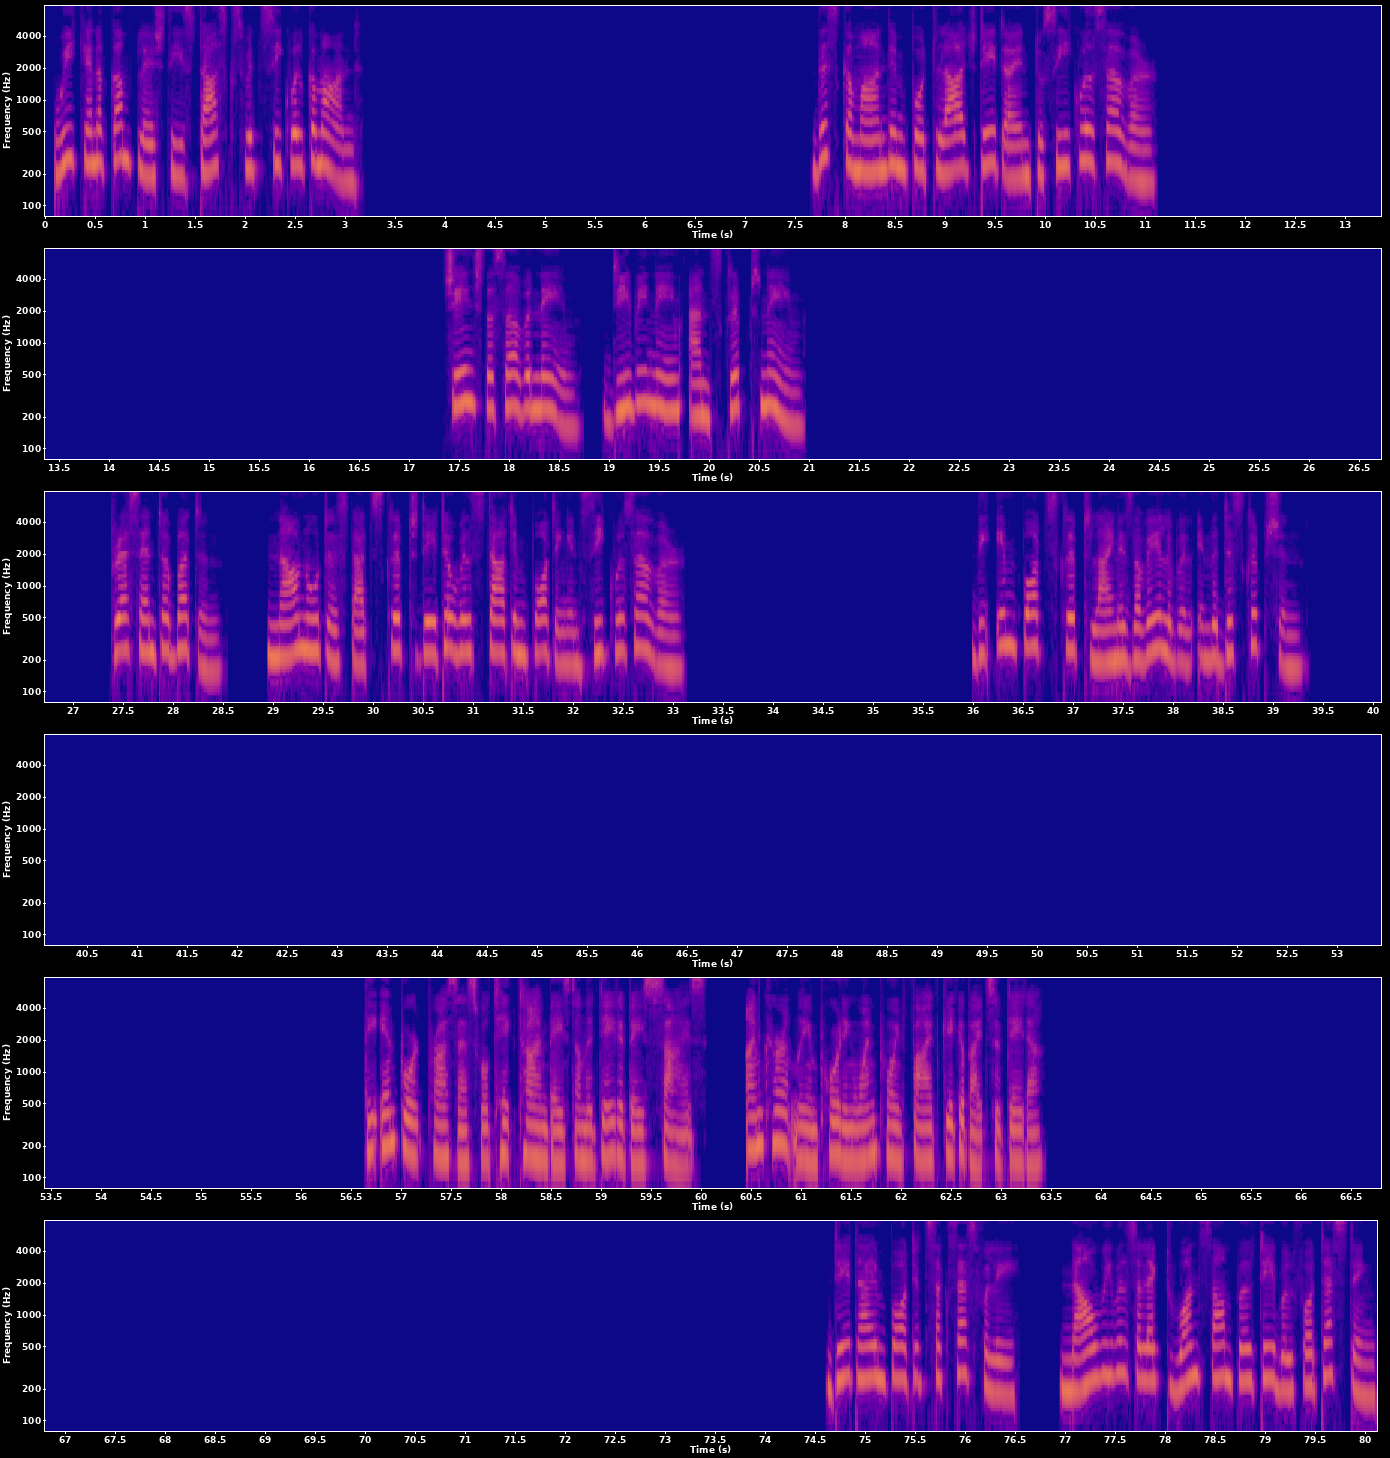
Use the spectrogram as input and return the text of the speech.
We can accomplish these tasks with SQL command. This command input large data into SQL Server. Change the server name, DB name and script name. Press enter button. Now notice that script data will start importing in SQL Server. The import script line is available in the description. The import process will take time based on the database size. I'm currently importing 1.5 gigabytes of data. Data imported successfully. Now we will select one sample table for testing.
